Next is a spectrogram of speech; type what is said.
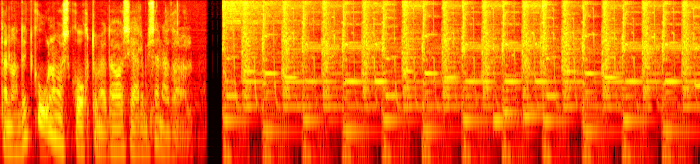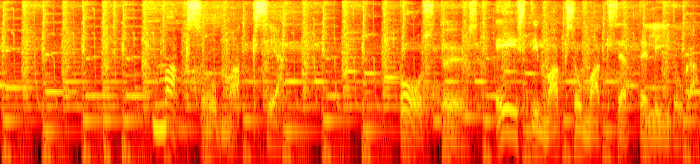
tänan teid kuulamast, kohtume taas järgmisel nädalal. maksumaksja koostöös Eesti Maksumaksjate Liiduga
